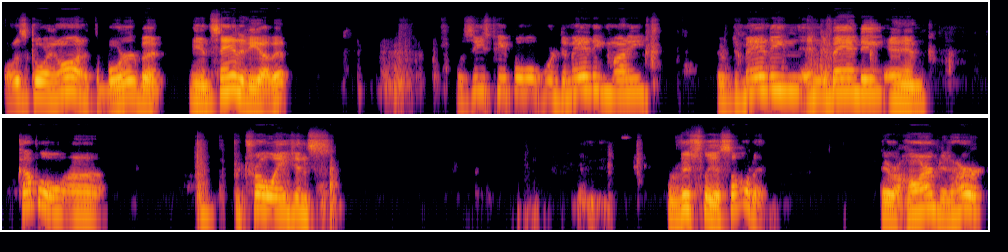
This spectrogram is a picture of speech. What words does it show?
what was going on at the border, but the insanity of it was these people were demanding money they're demanding and demanding, and a couple uh, patrol agents were viciously assaulted. They were harmed and hurt.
